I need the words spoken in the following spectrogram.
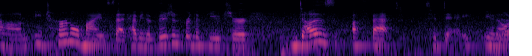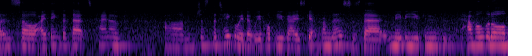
um, eternal mindset, having a vision for the future, does affect today. You know, yeah. and so I think that that's kind of um, just the takeaway that we hope you guys get from this is that maybe you can have a little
